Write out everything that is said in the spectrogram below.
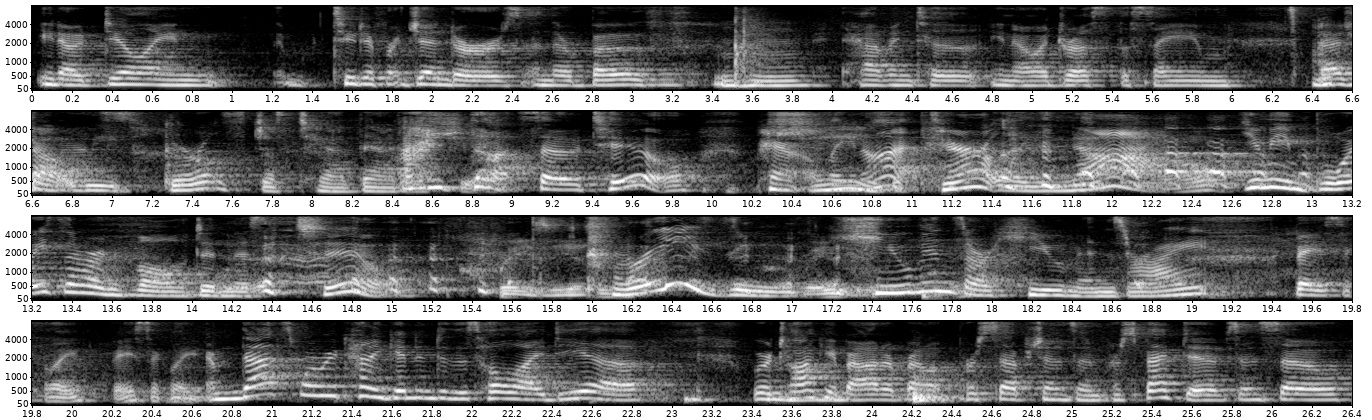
you know, dealing two different genders and they're both having to you know address the same Mm-hmm. I thought we girls just had that issue. I thought so too. Apparently Jeez, not. Apparently not. you mean boys are involved in this too? crazy isn't it? Crazy. Crazy. Humans are humans, right? basically basically and that's where we kind of get into this whole idea we are talking mm-hmm. about about perceptions and perspectives and so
